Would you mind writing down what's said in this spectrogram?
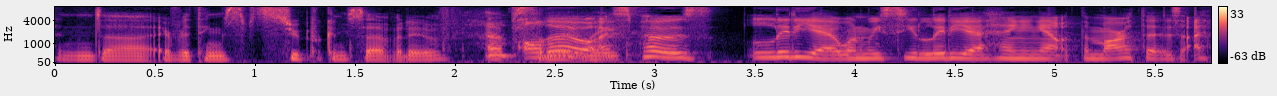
and uh, everything's super conservative. Absolutely. Although I suppose Lydia, when we see Lydia hanging out with the Marthas, I,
